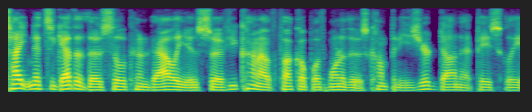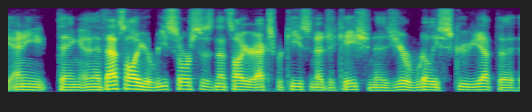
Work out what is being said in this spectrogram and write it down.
tight knit together, though. Silicon Valley is. So if you kind of fuck up with one of those companies, you're done at basically anything. And if that's all your resources and that's all your expertise and education is, you're really screwed. You have to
